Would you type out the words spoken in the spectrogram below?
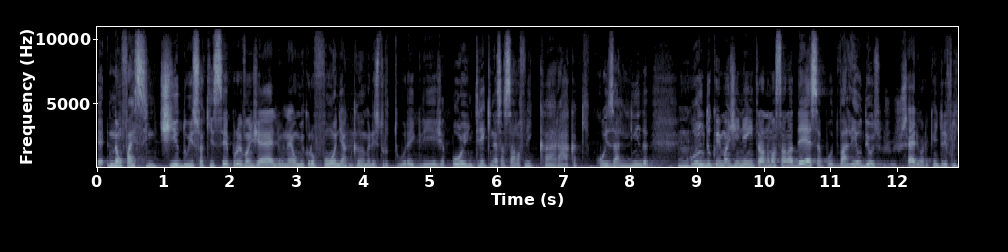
eh, não faz sentido isso aqui ser pro evangelho, né? O microfone, a câmera, a estrutura, a igreja. Pô, eu entrei aqui nessa sala e falei, caraca, que coisa linda. Quando que eu imaginei entrar numa sala dessa, pô? Valeu, Deus. Sério, a hora que eu entrei, eu falei,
